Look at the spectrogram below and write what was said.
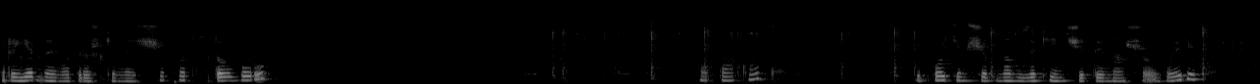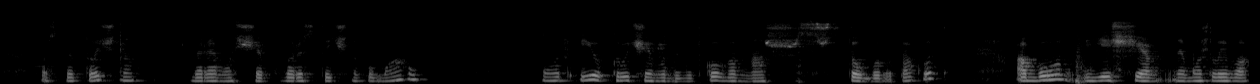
приєднуємо трошки нижче під стовбуру. Отак от. І потім, щоб нам закінчити наш виріб, остаточно беремо ще флористичну бумагу. От, і обкручуємо додатково наш стовбур. Отак от. Або є ще, можливо,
